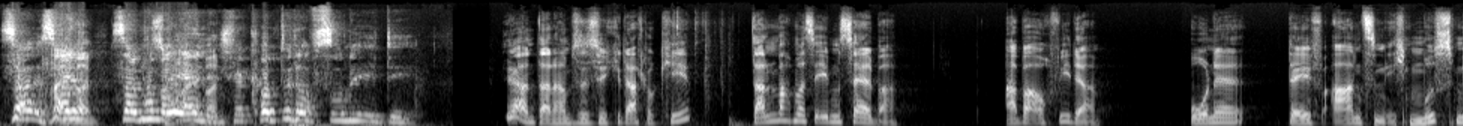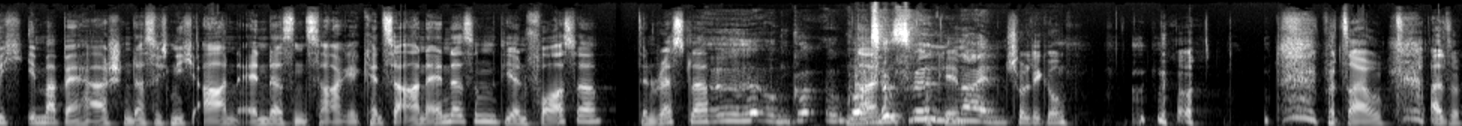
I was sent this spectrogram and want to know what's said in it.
sei, sei, seien wir mal ehrlich, albern. wer kommt denn auf so eine Idee? Ja, und dann haben sie sich gedacht, okay, dann machen wir es eben selber. Aber auch wieder ohne Dave Arnson. Ich muss mich immer beherrschen, dass ich nicht Arn Anderson sage. Kennst du Arn Anderson, die Enforcer, den Wrestler? Äh, um, Go um Gottes Willen, okay. nein. Entschuldigung. Verzeihung. Also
